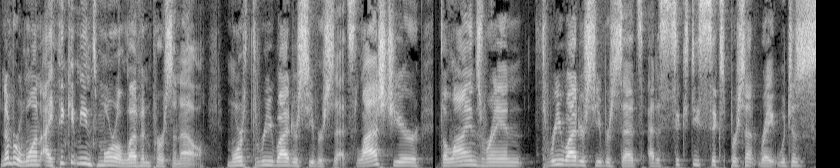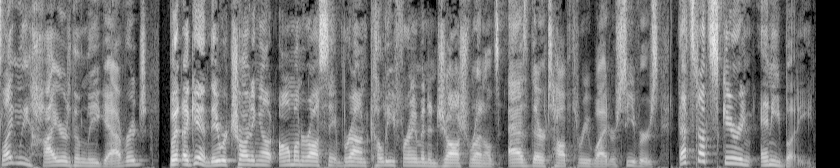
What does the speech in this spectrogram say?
Number one, I think it means more 11 personnel, more three wide receiver sets. Last year, the Lions ran three wide receiver sets at a 66% rate, which is slightly higher than league average. But again, they were charting out Amon-Ra St. Brown, Kalif Raymond, and Josh Reynolds as their top three wide receivers. That's not scaring anybody.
